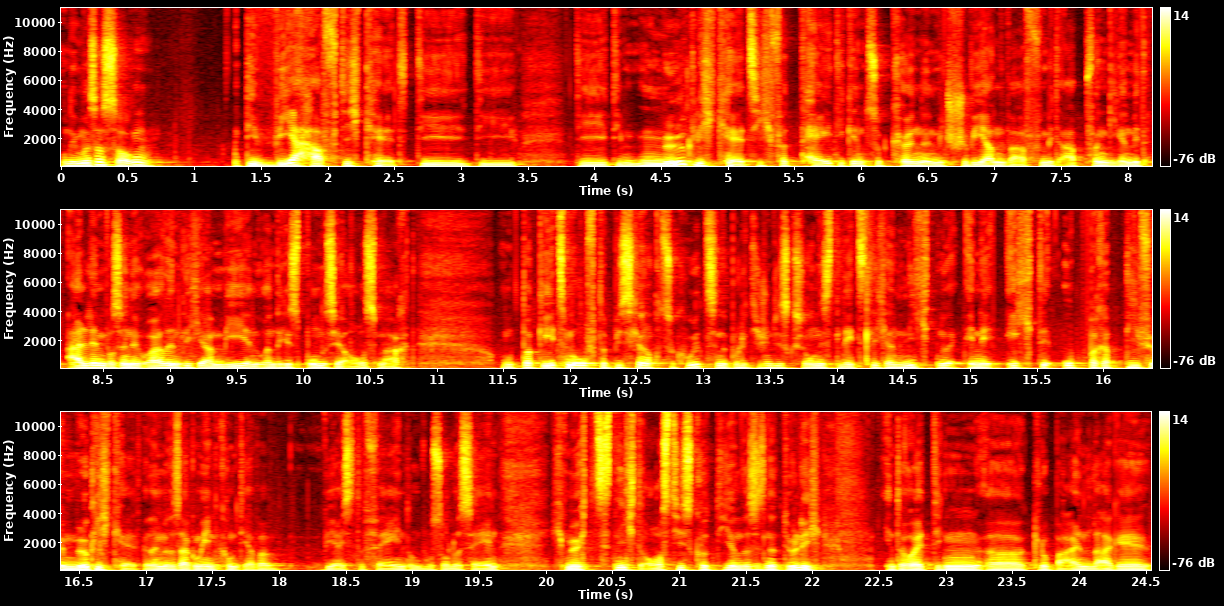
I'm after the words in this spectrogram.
Und ich muss auch sagen, die Wehrhaftigkeit, die, die, die, die Möglichkeit, sich verteidigen zu können mit schweren Waffen, mit Abfangjägern, mit allem, was eine ordentliche Armee, ein ordentliches Bundesheer ausmacht. Und da geht es mir oft ein bisschen auch zu kurz in der politischen Diskussion, ist letztlich ja nicht nur eine echte operative Möglichkeit, weil immer das Argument kommt, ja, aber wer ist der Feind und wo soll er sein? Ich möchte jetzt nicht ausdiskutieren, dass es natürlich in der heutigen äh, globalen Lage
